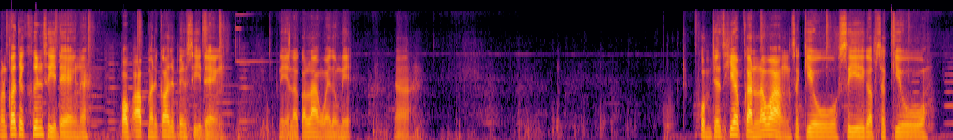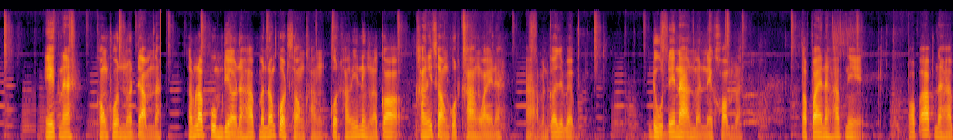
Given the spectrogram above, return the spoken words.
มันก็จะขึ้นสีแดงนะ pop up มันก็จะเป็นสีแดง นี่เราก็ลากไว้ตรงนี้ อ่า ผมจะเทียบกันระหว่างสกิล C กับสกิล X นะ ของพลหนวดดำนะสำหรับปุ่มเดียวนะครับ มันต้องกด 2 ครั้ง กดครั้งที่ 1 แล้วก็ครั้งที่ 2 กดค้างไว้นะ อ่า มันก็จะแบบดูดได้นานเหมือนในคอมนะต่อไปนะครับนี่ pop up นะครับ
